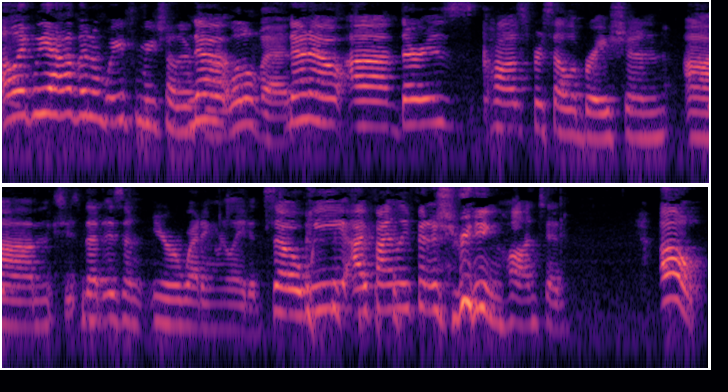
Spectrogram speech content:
I like we have been away from each other No, for a little bit. No, no. Uh, there is cause for celebration. Um, that isn't your wedding related. So we, I finally finished reading Haunted. Oh,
